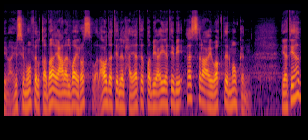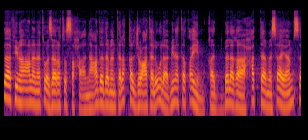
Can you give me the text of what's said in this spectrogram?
بما يسهم في القضاء على الفيروس والعودة للحياة الطبيعية بأسرع وقت ممكن. يأتي هذا فيما أعلنت وزارة الصحة أن عدد من تلقى الجرعة الأولى من التطعيم قد بلغ حتى مساء أمس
